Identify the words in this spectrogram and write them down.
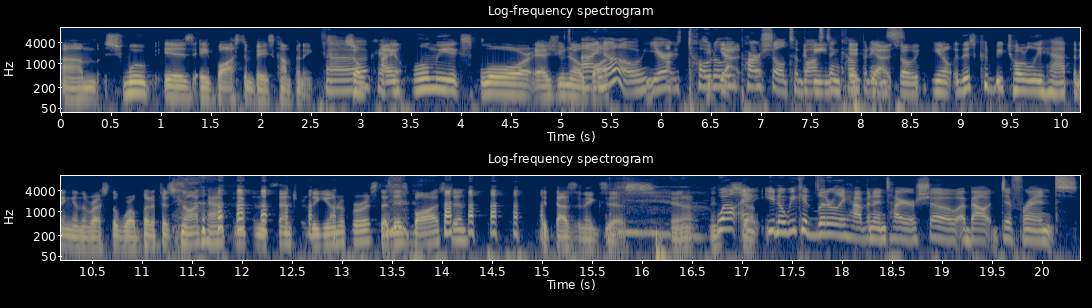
um, Swoop is a Boston-based company. So okay. I only explore, as you know, I know you're totally yeah, partial to Boston I mean, companies. It, yeah, so you know, this could be totally happening in the rest of the world, but if it's not happening in the center of the universe that is Boston, it doesn't exist. You know. Well, so. and you know, we could literally have an entire show about different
